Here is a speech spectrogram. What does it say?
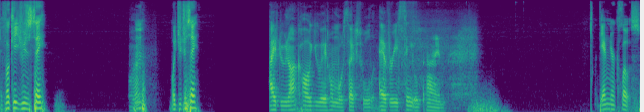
The fuck did you just say? What? Hmm? What'd you just say? I do not call you a homosexual every single time. Damn near close.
